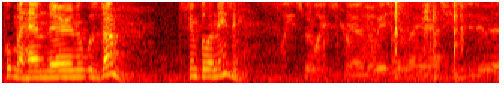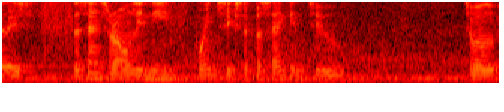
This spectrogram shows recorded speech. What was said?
put my hand there and it was done. Simple and easy. Please so, place your yeah, the reason why I asked you to do that is the sensor only need 0.6 per second to to,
